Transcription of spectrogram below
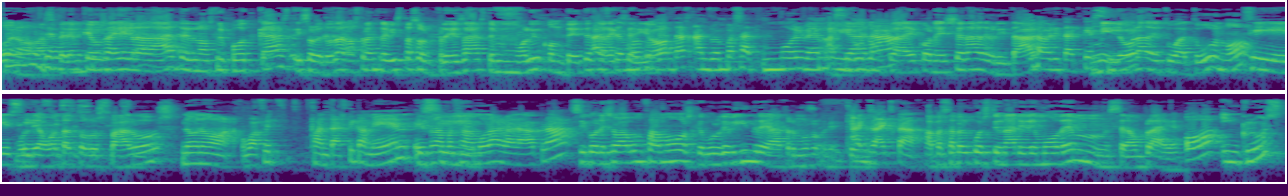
Bueno, esperem que us hagi agradat el nostre podcast i sobretot la nostra entrevista sorpresa. Estem molt contentes d'estar a Estem molt contentes, ens ho hem passat molt bé amb Ha sigut un plaer conèixer-la, de veritat. La veritat que sí. Millora de tu a tu, no? Sí, sí. Volia sí, aguantar sí, tots sí, els sí, palos. Sí. No, no, ho ha fet fantàsticament. És una Sí. persona molt agradable. Si coneixeu algun famós que vulgui vindre a fer-nos... que- Exacte. A passar pel qüestionari de Modem, serà un plaer. O, inclús,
